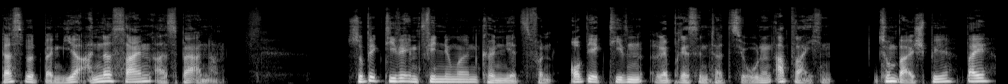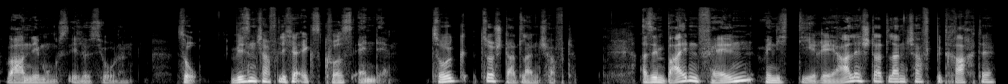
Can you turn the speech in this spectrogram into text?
Das wird bei mir anders sein als bei anderen. Subjektive Empfindungen können jetzt von objektiven Repräsentationen abweichen, zum Beispiel bei Wahrnehmungsillusionen. So, wissenschaftlicher Exkurs Ende. Zurück zur Stadtlandschaft. Also in beiden Fällen, wenn ich die reale Stadtlandschaft betrachte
